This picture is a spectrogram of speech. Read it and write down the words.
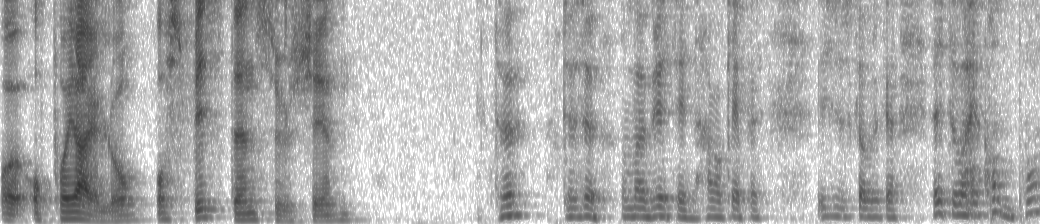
opp på Geilo og spist den sushien Du, du, du, nå må jeg bryte inn. Her var klippet. Hvis du skal bruke Vet du hva jeg kom på?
